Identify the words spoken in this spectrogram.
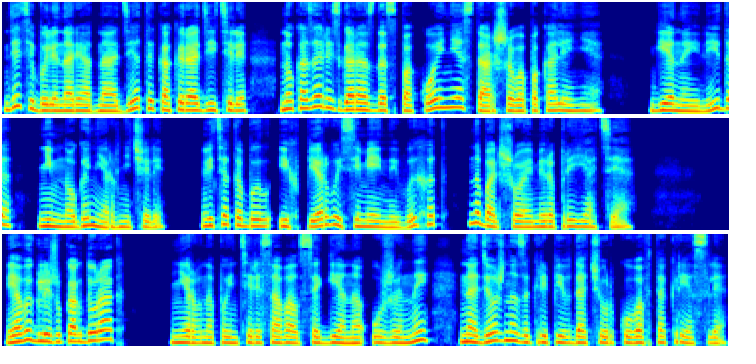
Дети были нарядно одеты, как и родители, но казались гораздо спокойнее старшего поколения. Гена и Лида немного нервничали, ведь это был их первый семейный выход на большое мероприятие. «Я выгляжу как дурак?» Нервно поинтересовался Гена у жены, надежно закрепив дочурку в автокресле.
